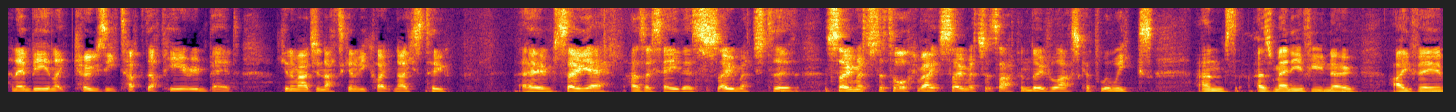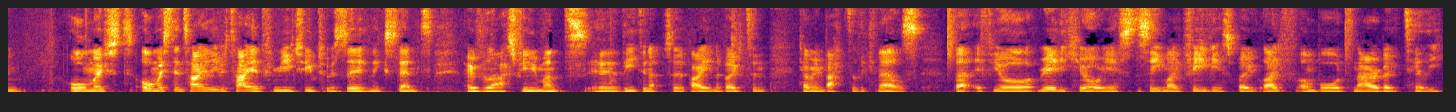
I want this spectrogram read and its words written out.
and then being like cozy tucked up here in bed. You can imagine that's going to be quite nice too. Um, so yeah as i say there's so much to so much to talk about so much that's happened over the last couple of weeks. And as many of you know i've um, almost almost entirely retired from youtube to a certain extent over the last few months uh, leading up to buying a boat and coming back to the canals but if you're really curious to see my previous boat life on board Narrowboat Tilly,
